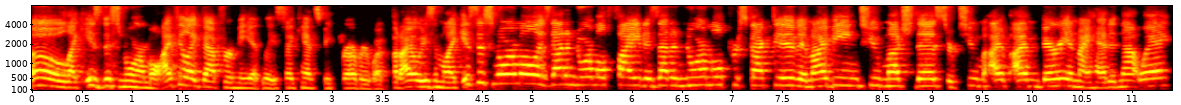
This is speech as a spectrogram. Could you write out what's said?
oh like is this normal i feel like that for me at least i can't speak for everyone but i always am like is this normal is that a normal fight is that a normal perspective am i being too much this or too I, i'm very in my head in that way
